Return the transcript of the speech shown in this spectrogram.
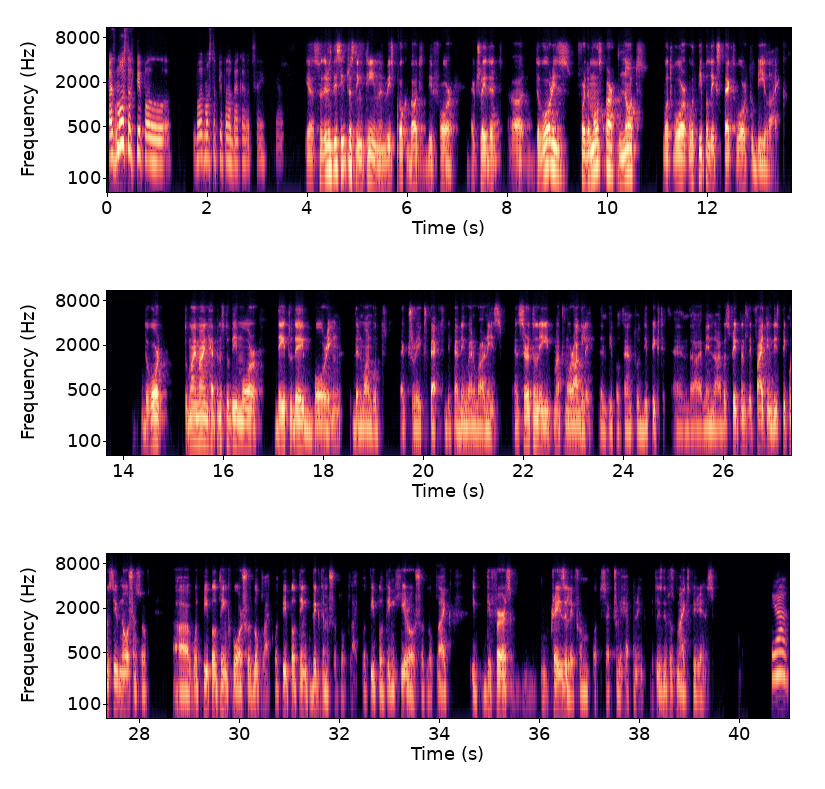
but most of people most of people are back, I would say. Yeah. Yeah. So there is this interesting theme, and we spoke about it before. Actually, that uh, the war is, for the most part, not what war, what people expect war to be like. The war, to my mind, happens to be more day-to-day boring than one would actually expect, depending when one is and certainly much more ugly than people tend to depict it. And uh, I mean, I was frequently fighting these preconceived notions of uh, what people think war should look like, what people think victims should look like, what people think heroes should look like. It differs crazily from what's actually happening. At least this was my experience. Yeah.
